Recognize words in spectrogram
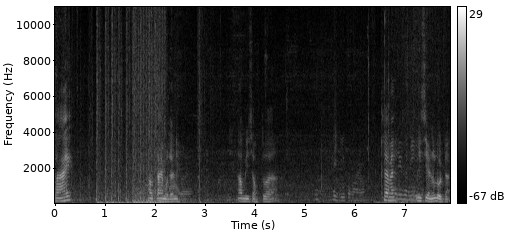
ซ้ายเอาตายหมดแล้วๆนี่เอามีสองตัวให้ยิงสบายวะใช่ไหมคนนี้มีเสียงหลุดอะ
